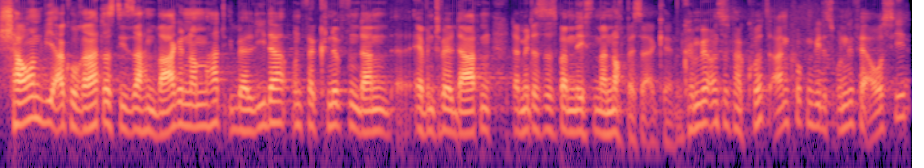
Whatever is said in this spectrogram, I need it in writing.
schauen, wie akkurat das die Sachen wahrgenommen hat über LIDAR und verknüpfen dann äh, eventuell Daten, damit es es beim nächsten Mal noch besser erkennt. Können wir uns das mal kurz angucken, wie das ungefähr aussieht?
